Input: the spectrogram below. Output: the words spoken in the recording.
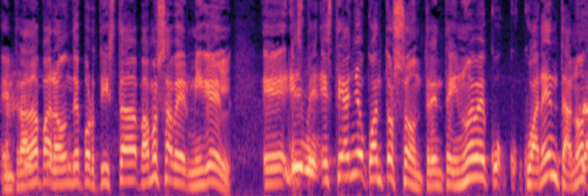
Entrada para un deportista. Vamos a ver, Miguel. eh, este, este año, ¿cuántos son? 39, cu- cu- 40, ¿no? No,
